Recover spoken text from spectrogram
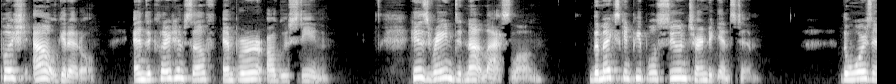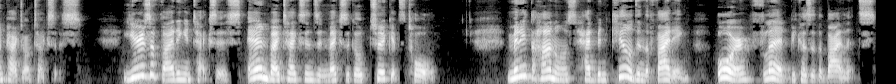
pushed out Guerrero and declared himself Emperor Agustin. His reign did not last long. The Mexican people soon turned against him. The war's impact on Texas. Years of fighting in Texas and by Texans in Mexico took its toll. Many Tejanos had been killed in the fighting or fled because of the violence.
